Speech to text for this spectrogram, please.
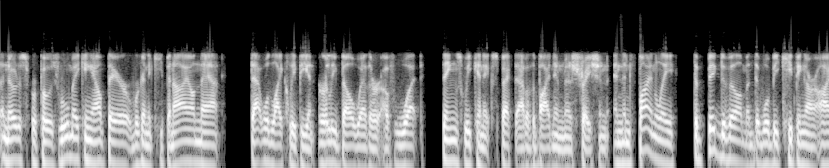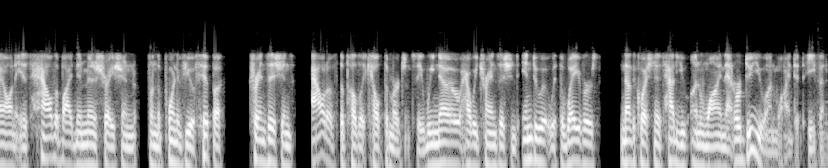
a notice of proposed rulemaking out there. We're going to keep an eye on that. That will likely be an early bellwether of what things we can expect out of the Biden administration. And then finally, the big development that we'll be keeping our eye on is how the Biden administration, from the point of view of HIPAA, transitions out of the public health emergency. We know how we transitioned into it with the waivers. Now the question is, how do you unwind that, or do you unwind it even?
